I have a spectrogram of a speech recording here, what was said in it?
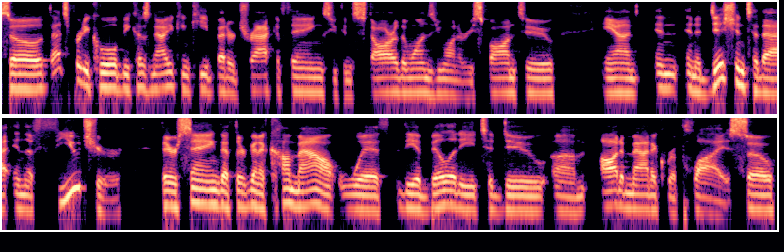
So that's pretty cool because now you can keep better track of things. You can star the ones you want to respond to. And in, in addition to that, in the future, they're saying that they're going to come out with the ability to do um, automatic replies. So,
